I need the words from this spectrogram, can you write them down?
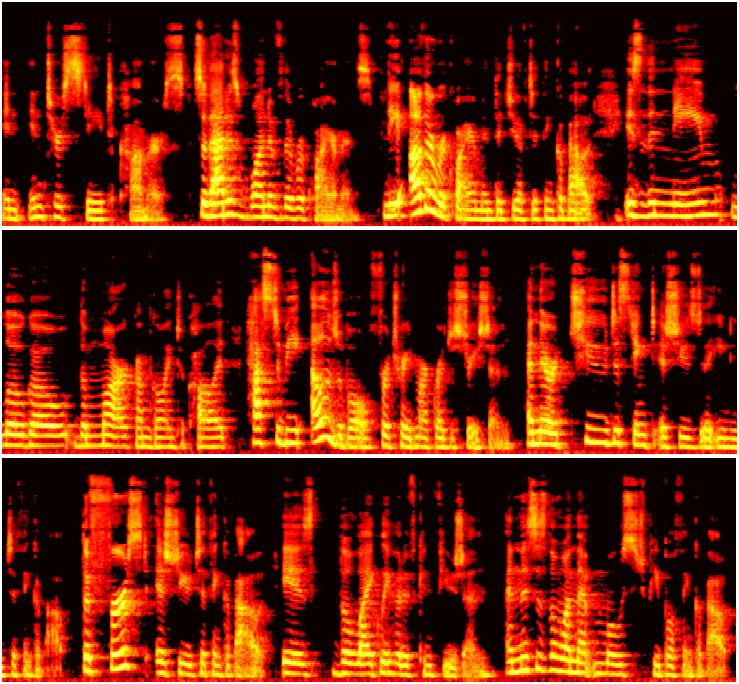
in interstate commerce. So that is one of the requirements. The other requirement that you have to think about is the name, logo, the mark, I'm going to call it, has to be eligible for trademark registration. And there are two distinct issues that you need to think about. The first issue to think about is the likelihood of confusion. And this is the one that most people think about.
